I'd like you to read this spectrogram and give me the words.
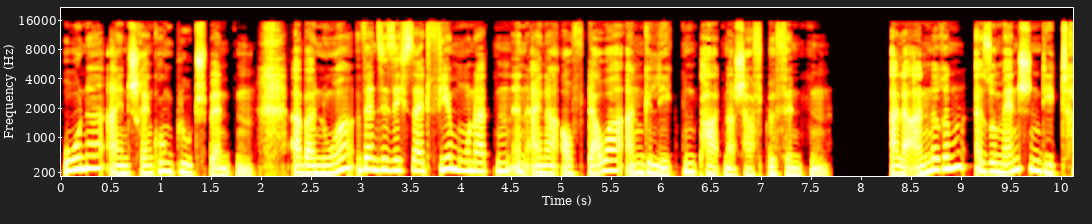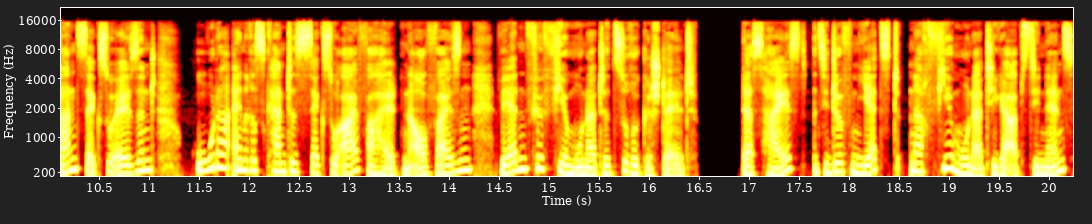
ohne Einschränkung Blut spenden, aber nur, wenn sie sich seit vier Monaten in einer auf Dauer angelegten Partnerschaft befinden. Alle anderen, also Menschen, die transsexuell sind oder ein riskantes Sexualverhalten aufweisen, werden für vier Monate zurückgestellt. Das heißt, sie dürfen jetzt nach viermonatiger Abstinenz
